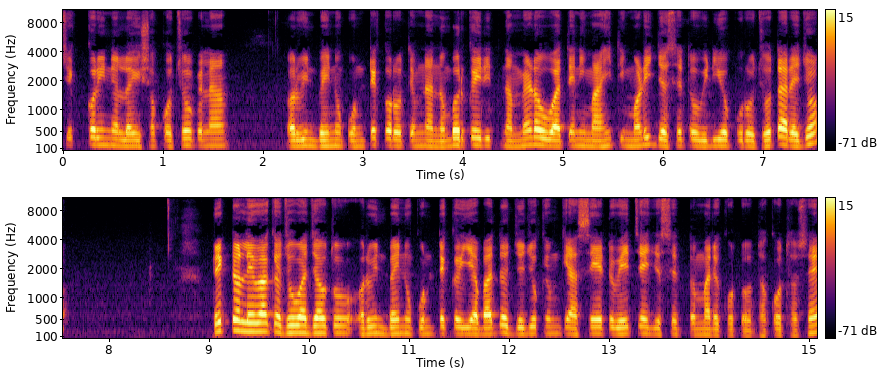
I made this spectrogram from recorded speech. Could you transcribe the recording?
ચેક કરીને લઈ શકો છો. પહેલાં અરવિંદભાઈનો કોન્ટેક કરો, તેમના નંબર કઈ રીતના મેળવવા તેની માહિતી મળી જશે તો વીડિયો પૂરો જોતા રહેજો. ટ્રેક્ટર લેવા કે જોવા જાવ તો અરવિંદભાઈનો કોન્ટેક કર્યા બાદ જ જજો, કેમ કે આ સેટ વેચાઈ જશે, તમારે ખોટો ધક્કો થશે.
